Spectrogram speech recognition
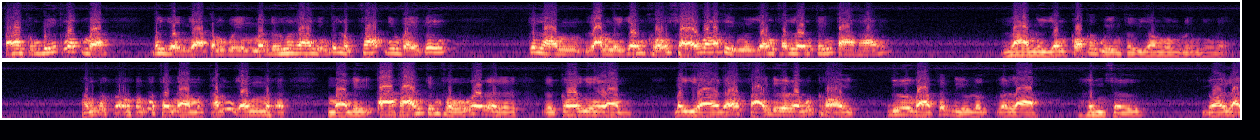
Ai cũng biết hết mà. Bây giờ nhà cầm quyền mà đưa ra những cái luật pháp như vậy cái cái làm làm người dân khổ sở quá thì người dân phải lên tiếng ta thái. Là người dân có cái quyền tự do ngôn luận như vậy. Không có không có thể nào mà cấm dân mà, mà đi ta tháng chính phủ đó, rồi, rồi, coi như là bây giờ đó phải đưa ra quốc hội đưa vào cái điều luật gọi là hình sự gọi là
